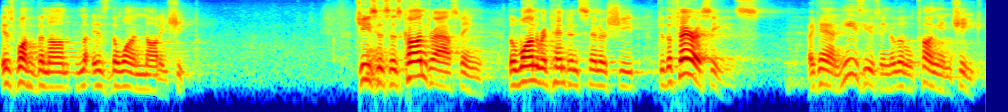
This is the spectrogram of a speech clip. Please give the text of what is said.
is one of the non, is the one naughty sheep. Jesus is contrasting the one repentant sinner sheep to the Pharisees. Again, he's using a little tongue in cheek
